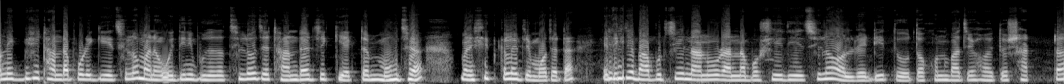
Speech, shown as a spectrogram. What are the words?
অনেক বেশি ঠান্ডা পড়ে গিয়েছিল। মানে ওই দিনই বোঝা যাচ্ছিল যে ঠান্ডার যে কি একটা মজা মানে শীতকালের যে মজাটা। এদিকে যে বাবুর্চির নানু রান্না বসিয়ে দিয়েছিল অলরেডি তো তখন বাজে হয়তো সাতটা,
